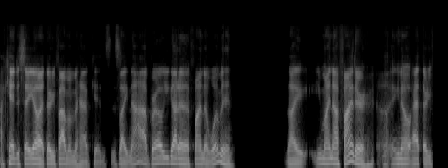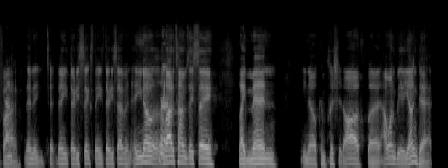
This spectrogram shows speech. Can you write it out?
I can't just say, yo, at 35, I'm to have kids. It's like, nah, bro, you got to find a woman. Like you might not find her uh, you know at 35 then you t- then you're 36 then you're 37 and you know a lot of times they say like men you know can push it off but i want to be a young dad.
